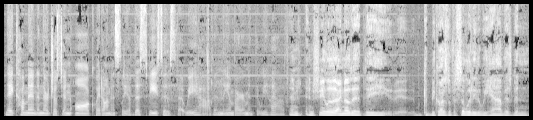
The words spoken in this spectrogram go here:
they come in and they're just in awe, quite honestly, of the spaces that we have and the environment that we have. And, and Sheila, I know that the because the facility that we have has been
